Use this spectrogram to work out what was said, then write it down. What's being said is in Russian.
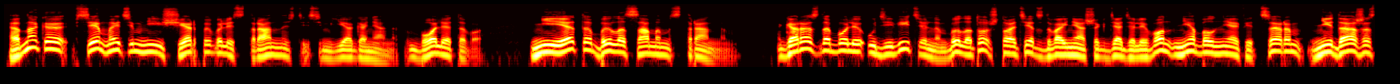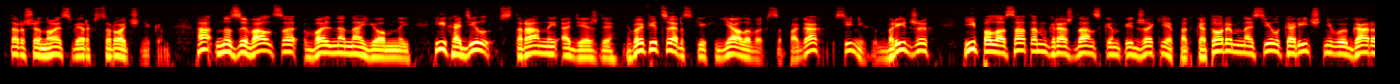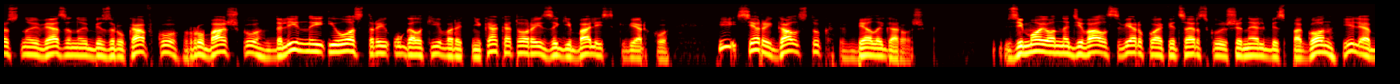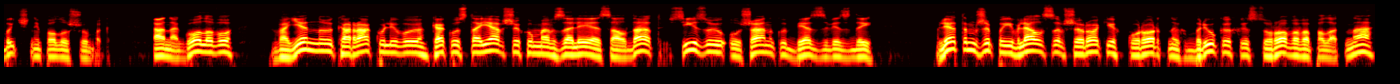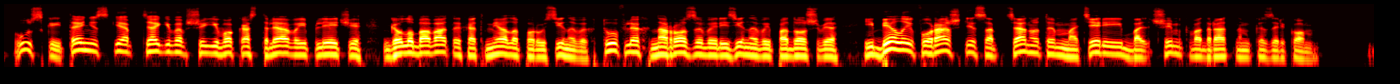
Однако всем этим не исчерпывались странности семьи Огонянов. Более того, не это было самым странным. Гораздо более удивительным было то, что отец двойняшек дядя Ливон не был ни офицером, ни даже старшиной-сверхсрочником, а назывался вольнонаемный и ходил в странной одежде, в офицерских яловых сапогах, синих бриджах и полосатом гражданском пиджаке, под которым носил коричневую гарусную вязаную безрукавку, рубашку, длинные и острые уголки воротника, которые загибались кверху, и серый галстук в белый горошек. Зимой он надевал сверху офицерскую шинель без погон или обычный полушубок, а на голову военную каракулевую, как у стоявших у мавзолея солдат, сизую ушанку без звезды — Летом же появлялся в широких курортных брюках из сурового полотна, узкой тенниске, обтягивавшей его костлявые плечи, голубоватых от мела парусиновых туфлях на розовой резиновой подошве и белой фуражке с обтянутым материей большим квадратным козырьком.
